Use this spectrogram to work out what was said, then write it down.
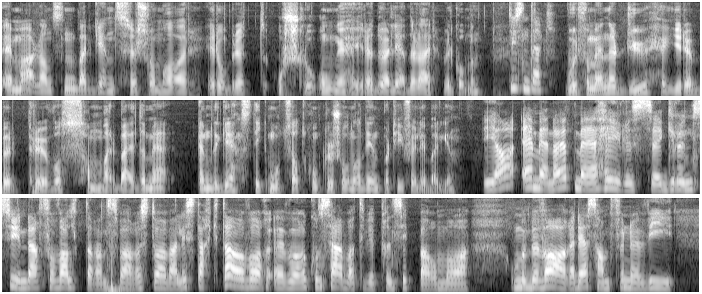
Emma Erlandsen, bergenser som har erobret Oslo Unge Høyre, du er leder der. Velkommen. Tusen takk. Hvorfor mener du Høyre bør prøve å samarbeide med MDG, stikk motsatt konklusjon av din partifelle i Bergen? Ja, jeg mener at med Høyres grunnsyn, der forvalteransvaret står veldig sterkt, og våre konservative prinsipper om å, om å bevare det samfunnet vi Eh,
